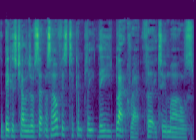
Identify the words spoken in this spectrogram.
The biggest challenge I've set myself is to complete the Black Rat, 32 miles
